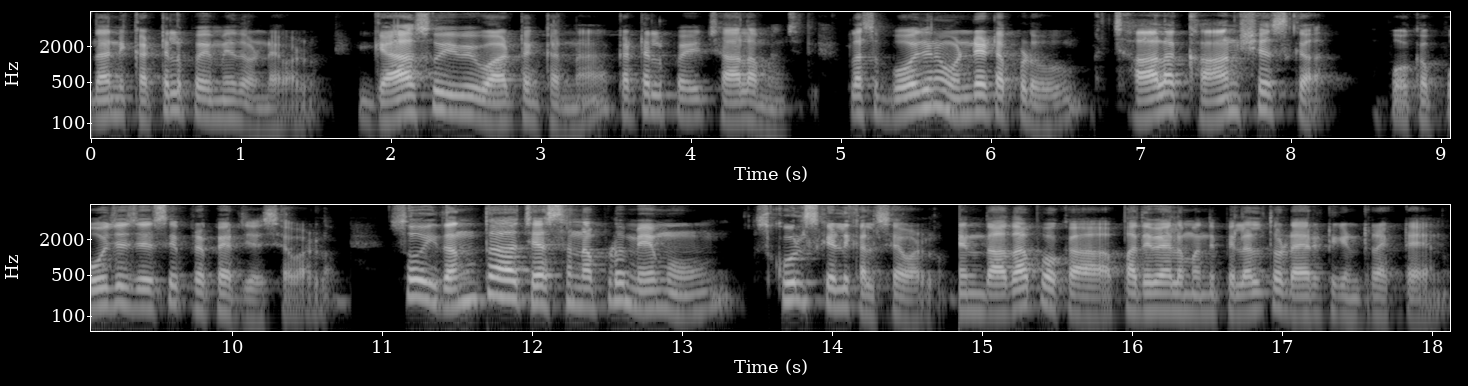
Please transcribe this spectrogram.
దాన్ని కట్టెల పొయ్యి మీద వండేవాళ్ళం. గ్యాసు ఇవి వాడటం కన్నా కట్టెల పొయ్యి చాలా మంచిది. ప్లస్ భోజనం వండేటప్పుడు చాలా కాన్షియస్‌గా ఒక పూజ చేసి ప్రిపేర్ చేసేవాళ్ళం. సో, ఇదంతా చేస్తున్నప్పుడు మేము స్కూల్స్కి వెళ్ళి కలిసేవాళ్ళం. నేను దాదాపు ఒక పదివేల మంది పిల్లలతో డైరెక్ట్‌గా ఇంటరాక్ట్ అయ్యాను.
